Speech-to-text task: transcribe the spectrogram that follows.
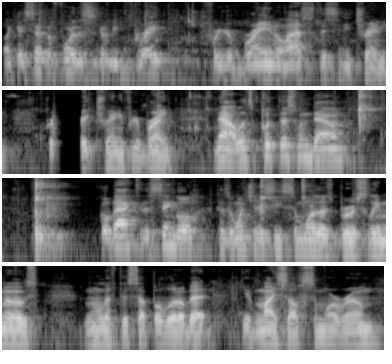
Like I said before, this is gonna be great for your brain elasticity training. Great, great training for your brain. Now, let's put this one down. Go back to the single, because I want you to see some more of those Bruce Lee moves. I'm gonna lift this up a little bit, give myself some more room.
